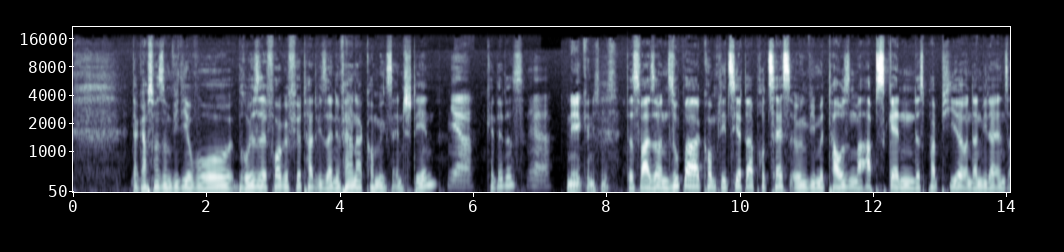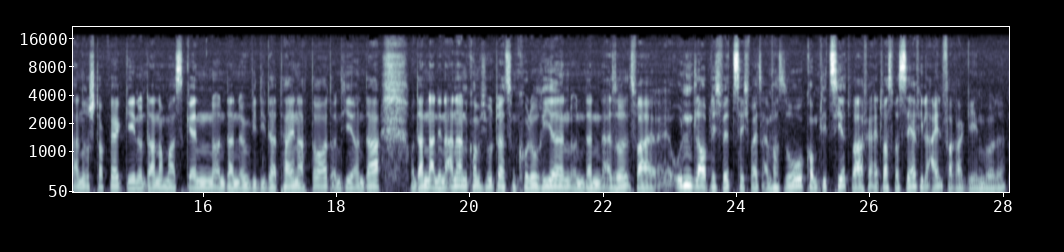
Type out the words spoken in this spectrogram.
da gab es mal so ein Video, wo Brösel vorgeführt hat, wie seine Werner-Comics entstehen. Ja, Kennt ihr das? ja. Nee, kenne ich nicht. Das war so ein super komplizierter Prozess, irgendwie mit tausendmal abscannen das Papier und dann wieder ins andere Stockwerk gehen und da nochmal scannen und dann irgendwie die Datei nach dort und hier und da und dann an den anderen Computer zum Kolorieren und dann, also es war unglaublich witzig, weil es einfach so kompliziert war für etwas, was sehr viel einfacher gehen würde.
